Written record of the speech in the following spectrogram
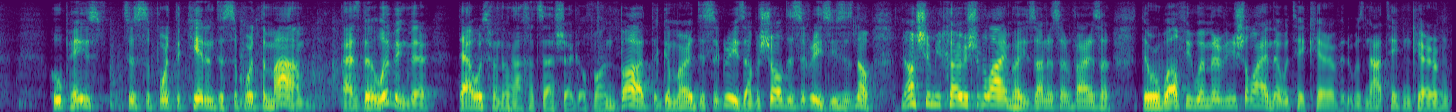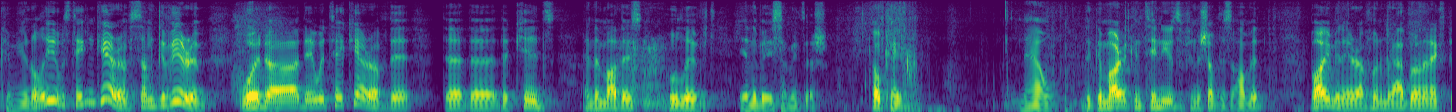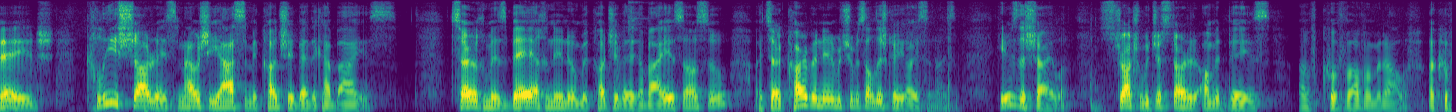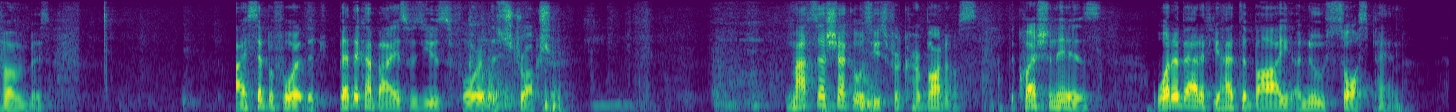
Who pays to support the kid and to support the mom as they're living there? That was from the Machatzah Shekel fund, but the Gemara disagrees. Abba Shaul disagrees. He says, no, There were wealthy women of Yerushalayim that would take care of it. It was not taken care of communally, it was taken care of. Some Gevirim would, uh, they would take care of the, the, the, the kids and the mothers who lived in the Beis HaMikdash. Okay. Now, the Gemara continues to finish up this Amid. Boy, Rav Hunim Rav, go on the next page. Kli Shares, Maushi Yasim Mikadshe Bedek Habayis. Tzarech mizbeach ninu mekadshe v'legabayis also. Tzar carbon ninu mishumas alishka yoisin oisin. Here's the shaila structure. We just started Amid Beis of Kufav Amid Aleph. A uh, Kufav Beis. I said before that Bedek Habayis was used for the structure. Matzah shekel was used for karbanos. The question is, what about if you had to buy a new saucepan,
